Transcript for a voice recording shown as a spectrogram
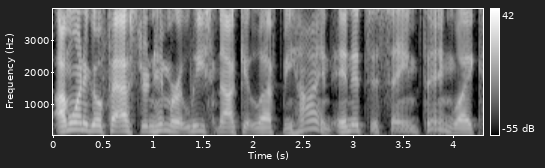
I want to go faster than him or at least not get left behind. And it's the same thing. Like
